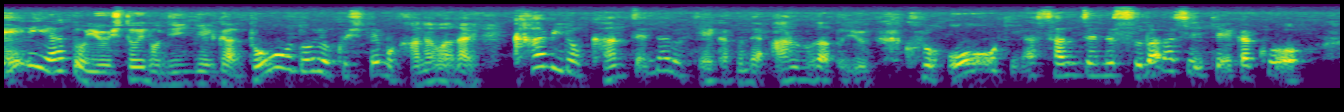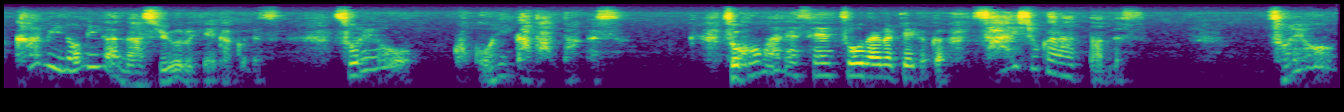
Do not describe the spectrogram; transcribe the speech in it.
エリアという一人の人間がどう努力してもかなわない。神の完全なる計画であるのだというこの大きな三千で素晴らしい計画を神のみが成し得る計画です。それをここに語ったんです。そこまで壮大な計画が最初からあったんです。それを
